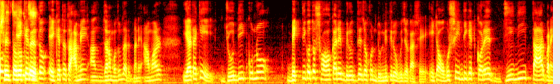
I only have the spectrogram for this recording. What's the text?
সেই এই তদন্তে ক্ষেত্রে তো এই ক্ষেত্রে তো আমি জনাব মজুমদার মানে আমার ইয়াটা কি যদি কোনো ব্যক্তিগত সহকারের বিরুদ্ধে যখন দুর্নীতির অভিযোগ আসে এটা অবশ্যই ইন্ডিকেট করে যিনি তার মানে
